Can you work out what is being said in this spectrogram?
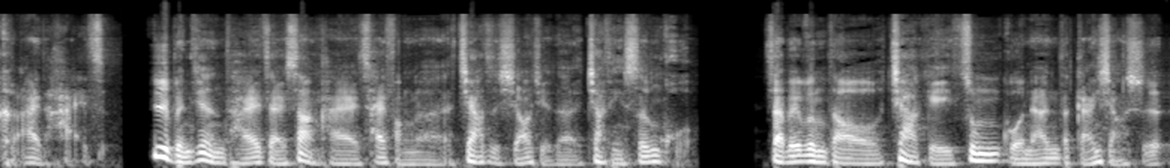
可爱的孩子。日本电视台在上海采访了佳子小姐的家庭生活，在被问到嫁给中国男人的感想时，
